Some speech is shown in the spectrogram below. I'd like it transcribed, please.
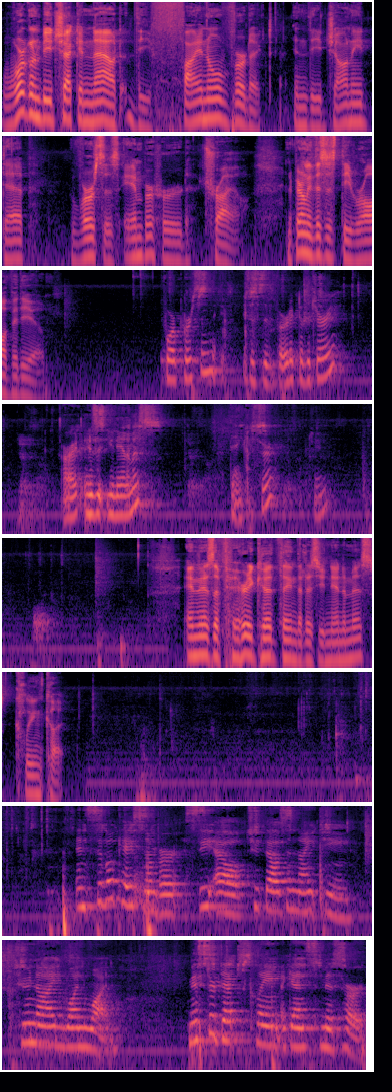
we're going to be checking out the final verdict in the Johnny Depp versus Amber Heard trial. And apparently, this is the raw video. Foreperson, is this the verdict of the jury? Yes. All right, is it unanimous? Yes. Thank you, sir. Jamie? And it is a very good thing that is unanimous, clean cut. In civil case number CL 2019 2911, Mr. Depp's claim against Ms. Heard.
